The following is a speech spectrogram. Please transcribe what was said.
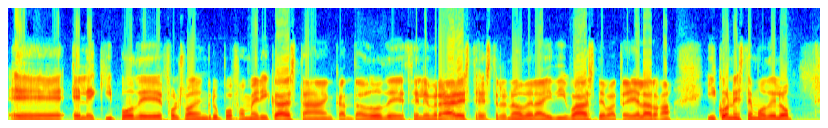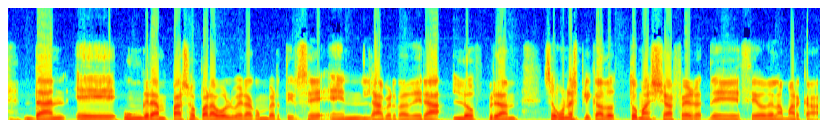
Eh, el equipo de Volkswagen Group of America está encantado de celebrar este estreno de la ID Bus de batalla larga y con este modelo dan eh, un gran paso para volver a convertirse en la verdadera Love Brand, según ha explicado Thomas Schaffer, de CEO de la marca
